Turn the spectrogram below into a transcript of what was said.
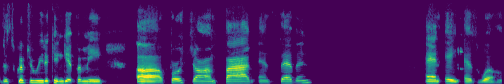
the scripture reader can get for me, uh, First John five and seven, and eight as well.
